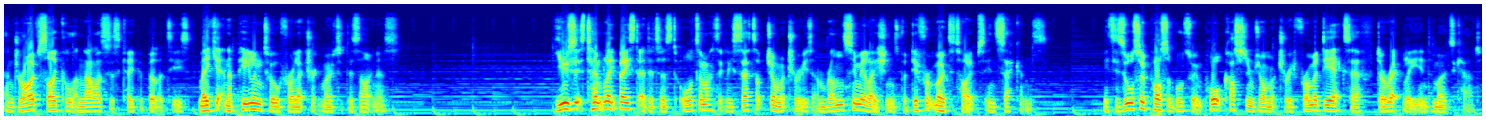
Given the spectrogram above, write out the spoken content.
and drive cycle analysis capabilities make it an appealing tool for electric motor designers. Use its template-based editors to automatically set up geometries and run simulations for different motor types in seconds. It is also possible to import custom geometry from a DXF directly into MotorCAD.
